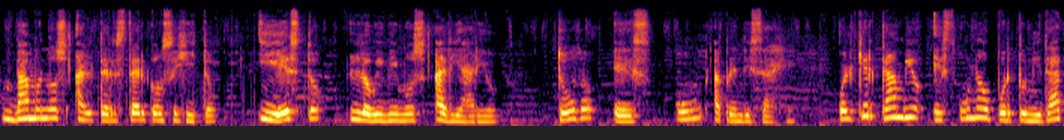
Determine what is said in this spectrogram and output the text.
Vámonos al tercer consejito. Y esto lo vivimos a diario. Todo es un aprendizaje. Cualquier cambio es una oportunidad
